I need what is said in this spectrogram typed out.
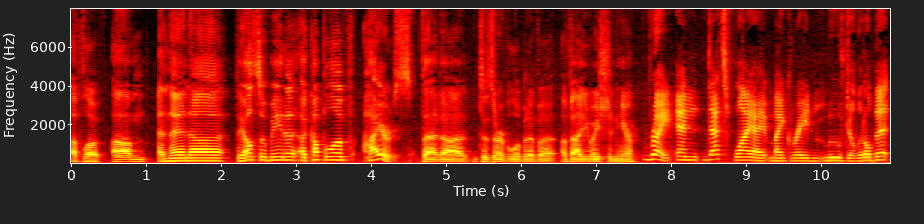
afloat. Um, and then uh, they also made a, a couple of hires that uh, deserve a little bit of a evaluation here. Right, and that's why I my grade moved a little bit.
